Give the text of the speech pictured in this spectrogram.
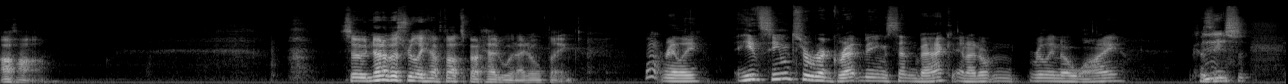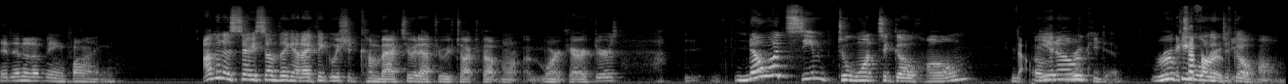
uh huh. So none of us really have thoughts about Hedwyn. I don't think. Not really. He seemed to regret being sent back, and I don't really know why. Because it ended up being fine. I'm gonna say something, and I think we should come back to it after we've talked about more more characters. no one seemed to want to go home. No. Oh, You know- Rukey did, Rukey Except for wanted to go home.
